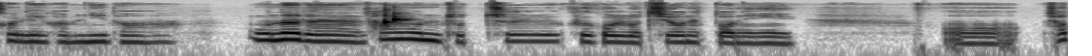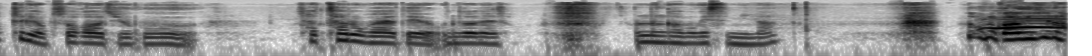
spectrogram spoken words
막걸리 갑니다. 오늘은 상온 조출 그걸로 지원했더니 어 셔틀이 없어가지고 자차로 가야 돼요. 운전해서 얼른 가보겠습니다. 너무 가기 싫어.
